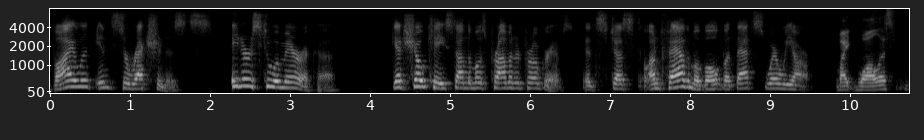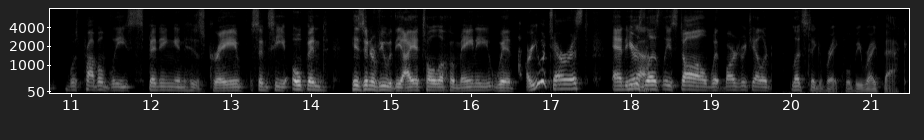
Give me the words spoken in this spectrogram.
violent insurrectionists, traitors to America, get showcased on the most prominent programs. It's just unfathomable, but that's where we are. Mike Wallace was probably spinning in his grave since he opened his interview with the Ayatollah Khomeini with, Are you a terrorist? And here's yeah. Lesley Stahl with Marjorie Taylor. Let's take a break. We'll be right back.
